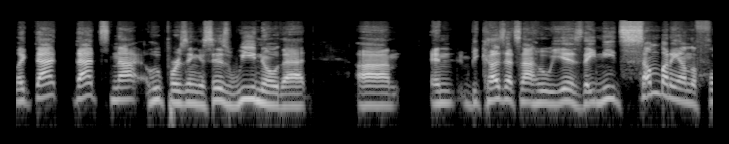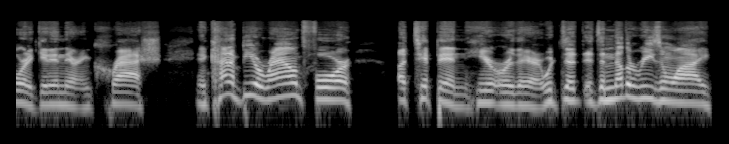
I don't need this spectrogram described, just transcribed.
Like that. That's not who Porzingis is. We know that. Um, and because that's not who he is, they need somebody on the floor to get in there and crash and kind of be around for a tip in here or there. Which it's another reason why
